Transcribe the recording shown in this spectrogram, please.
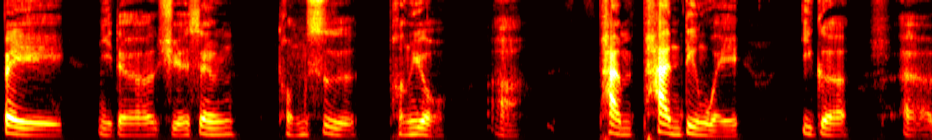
被你的学生、同事、朋友啊判判定为一个呃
